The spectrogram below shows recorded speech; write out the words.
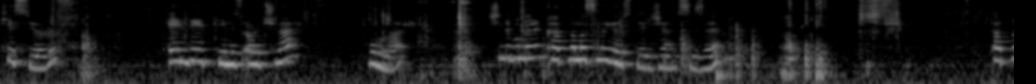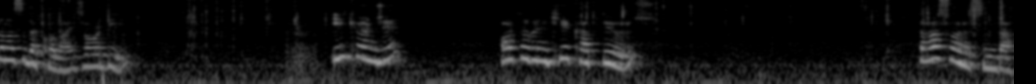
kesiyoruz. Elde ettiğimiz ölçüler bunlar. Şimdi bunların katlamasını göstereceğim size. Katlaması da kolay, zor değil. İlk önce ortadan ikiye katlıyoruz. Daha sonrasında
